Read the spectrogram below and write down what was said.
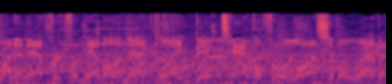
what an effort from him on that play. Big tackle for a loss of 11.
